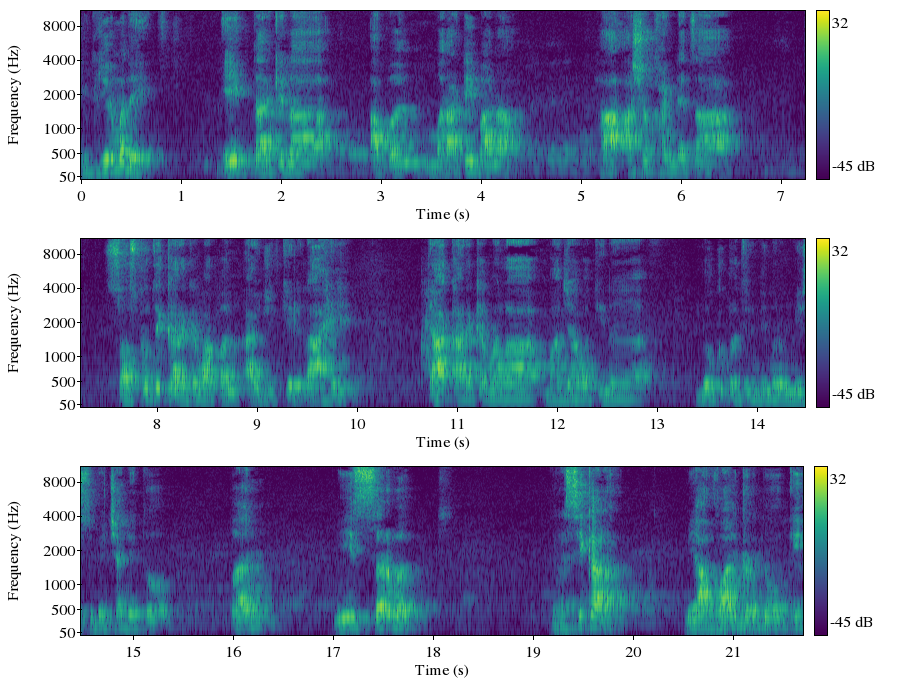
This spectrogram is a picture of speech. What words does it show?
उदगीरमध्ये एक तारखेला आपण मराठी बाणा हा अशोक हांड्याचा सांस्कृतिक कार्यक्रम आपण आयोजित केलेला आहे. त्या कार्यक्रमाला माझ्या वतीनं लोकप्रतिनिधी म्हणून मी शुभेच्छा देतो. पण मी सर्व रसिकाला मी आव्हान करतो की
